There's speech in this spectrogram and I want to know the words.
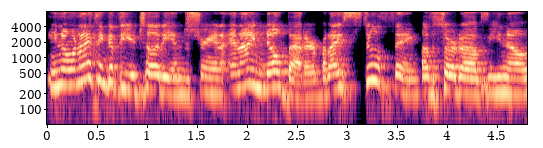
you know when i think of the utility industry and, and i know better but i still think of sort of you know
